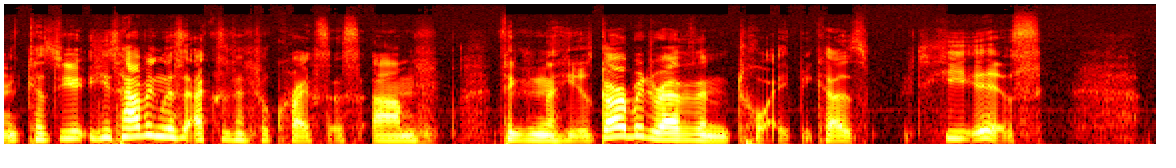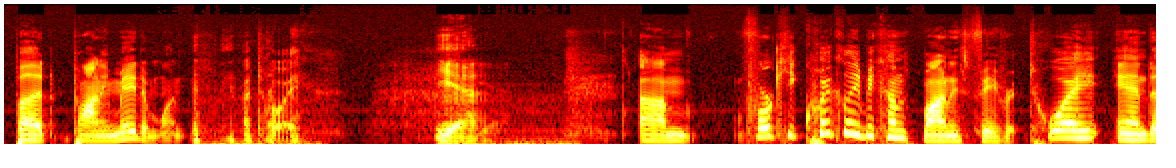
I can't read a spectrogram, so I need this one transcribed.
because he's having this existential crisis, um, thinking that he is garbage rather than a toy because he is. But Bonnie made him one, a toy. Yeah. Um, Forky quickly becomes Bonnie's favorite toy, and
